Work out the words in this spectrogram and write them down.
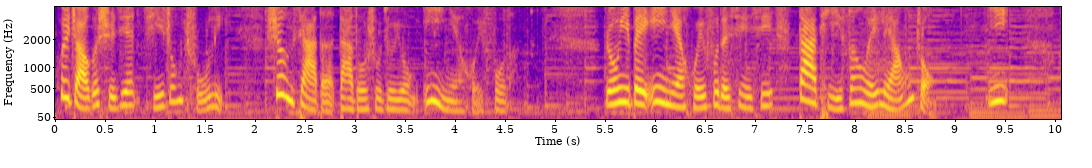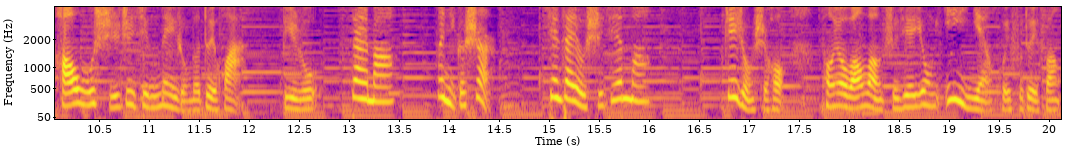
会找个时间集中处理，剩下的大多数就用意念回复了。容易被意念回复的信息大体分为两种：一，毫无实质性内容的对话，比如在吗？问你个事儿，现在有时间吗？这种时候，朋友往往直接用意念回复对方：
